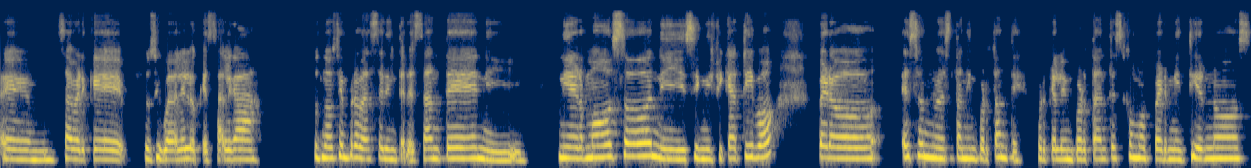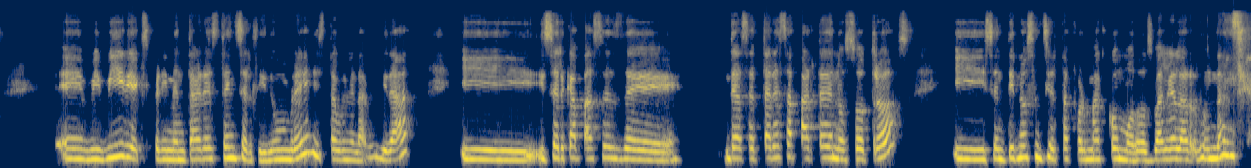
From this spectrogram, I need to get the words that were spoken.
em, saber que pues igual lo que salga pues no siempre va a ser interesante ni, ni hermoso ni significativo, pero eso no es tan importante, porque lo importante es como permitirnos eh, vivir y experimentar esta incertidumbre, esta vulnerabilidad y, ser capaces de, aceptar esa parte de nosotros y sentirnos en cierta forma cómodos, valga la redundancia,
